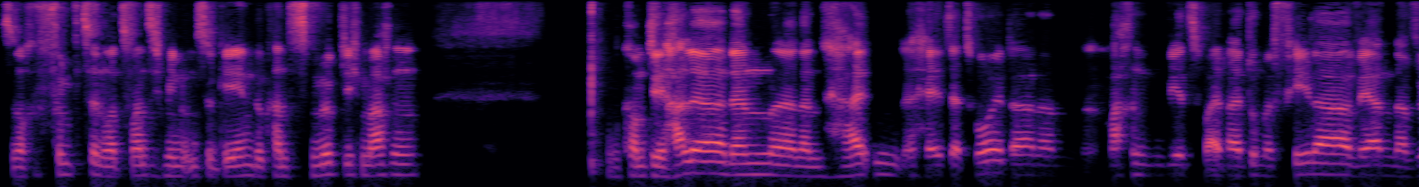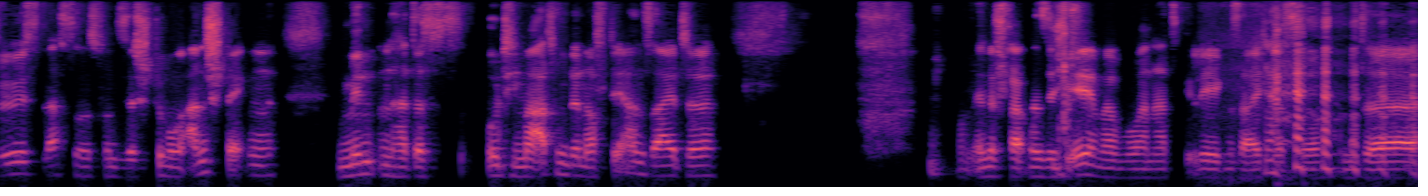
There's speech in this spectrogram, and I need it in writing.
es sind noch 15 oder 20 Minuten zu gehen, du kannst es möglich machen. Dann kommt die Halle, dann, äh, dann halten, hält der Torhüter, dann machen wir zwei, drei dumme Fehler, werden nervös, lassen uns von dieser Stimmung anstecken. Minden hat das Ultimatum dann auf deren Seite. Am Ende fragt man sich eh immer, woran hat es gelegen, sage ich das so. Und äh,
